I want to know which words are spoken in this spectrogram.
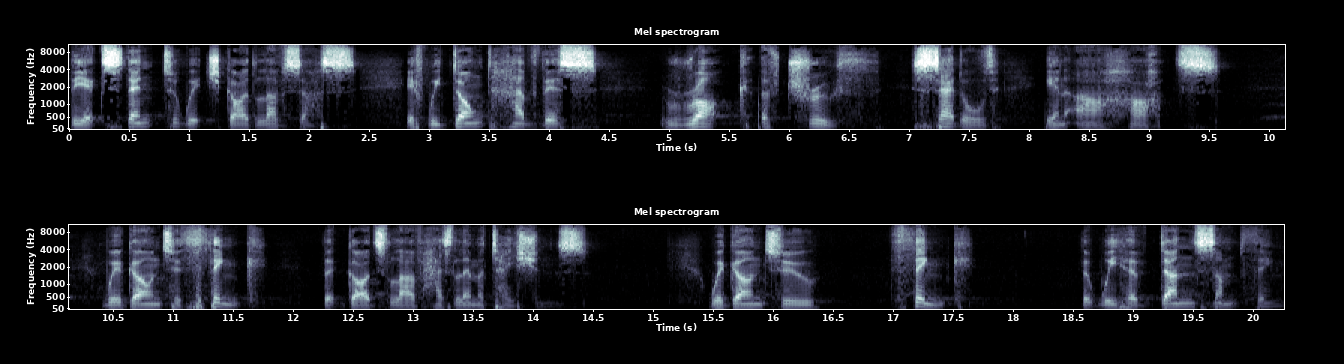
the extent to which God loves us, if we don't have this rock of truth settled in our hearts, we're going to think that God's love has limitations. We're going to think that we have done something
